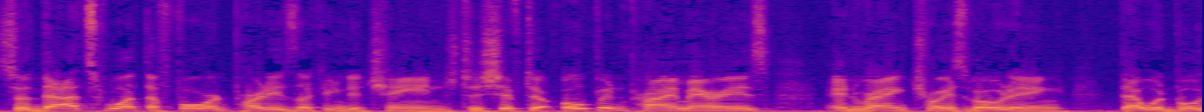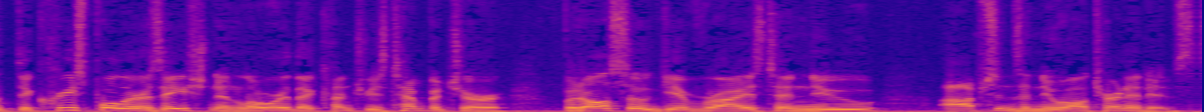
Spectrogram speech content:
So that's what the Forward Party is looking to change to shift to open primaries and ranked choice voting that would both decrease polarization and lower the country's temperature, but also give rise to new options and new alternatives.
